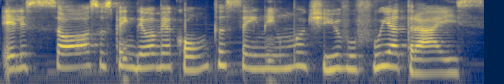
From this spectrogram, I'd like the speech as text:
Ele só suspendeu a minha conta sem nenhum motivo. Fui atrás.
